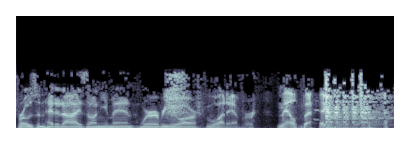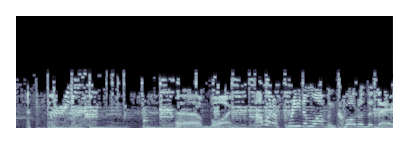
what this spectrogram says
frozen headed eyes on you, man, wherever you are. Whatever. Mailbag. oh boy. How about a freedom loving quote of the day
